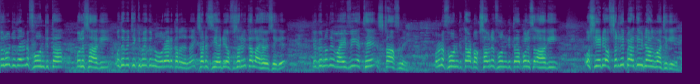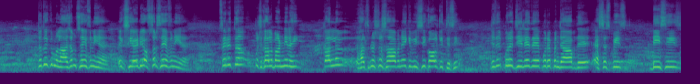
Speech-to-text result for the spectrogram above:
ਚਲੋ ਜਦੋਂ ਇਹਨਾਂ ਨੇ ਫੋਨ ਕੀਤਾ, ਪੁਲਿਸ ਆ ਗਈ, ਉਹਦੇ ਵਿੱਚ ਇੱਕ ਮੈਂ ਇੱਕ ਹੋਰ ਐਡ ਕਰਨਾ ਚਾਹੁੰਦਾ ਇੱਕ ਸਾਡੇ ਸੀਆਈਡੀ ਅਫਸਰ ਵੀ ਕੱਲ ਆਏ ਹੋਏ ਸੀਗੇ, ਕਿਉਂਕਿ ਉਹਨਾਂ ਦੇ ਵਾਈਫ ਵੀ ਇੱਥੇ ਸਟਾਫ ਨੇ। ਉਹਨਾਂ ਨੇ ਫੋਨ ਕੀਤਾ, ਡਾਕਟਰ ਸਾਹਿਬ ਨੇ ਫੋਨ ਕੀਤਾ, ਪੁਲਿਸ ਆ ਗਈ। ਉਹ ਸੀਆਈਡੀ ਅਫਸਰ ਦੇ ਪੈਰ ਤੇ ਵੀ ਡਾਂਗ ਵੱਜ ਗਈ। ਹੈ ਜਦੋਂ ਇੱਕ ਮੁਲਾਜ਼ਮ ਸੇਫ ਨਹੀਂ ਹੈ, ਇੱਕ ਸੀਆਈਡੀ ਅਫਸਰ ਸੇਫ ਨਹੀਂ ਹੈ, ਫਿਰ ਇਹ ਤਾਂ ਕੁਝ ਗੱਲ ਬਣ ਨਹੀਂ ਰਹੀ। ਕੱਲ ਹੈਲਥ ਮਿਨਿਸਟਰ ਸਾਹਿਬ ਨੇ ਇੱਕ ਵੀਸੀ ਕਾਲ ਕੀਤੀ ਸੀ, ਜਿਹਦੇ ਪੂਰੇ ਜ਼ਿਲ੍ਹੇ ਦੇ, ਪੂਰੇ ਪੰਜਾਬ ਦੇ ਐਸਐਸਪੀਸ ਡੀਸੀਸ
